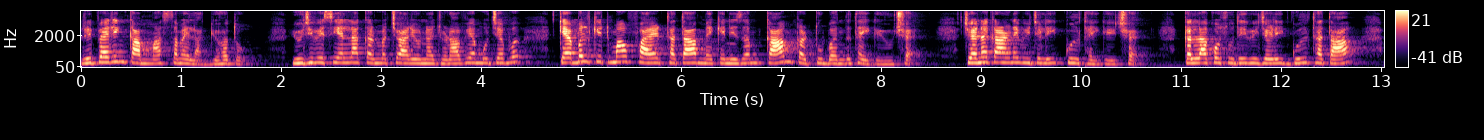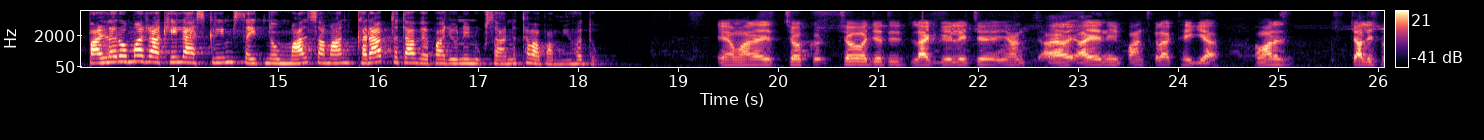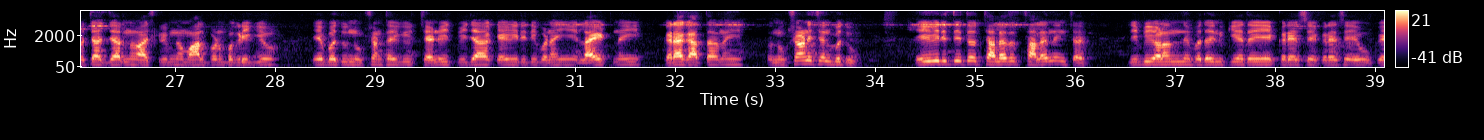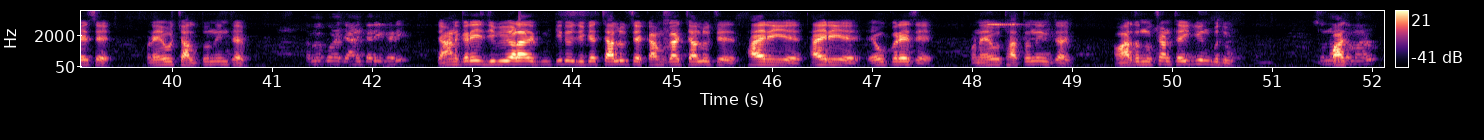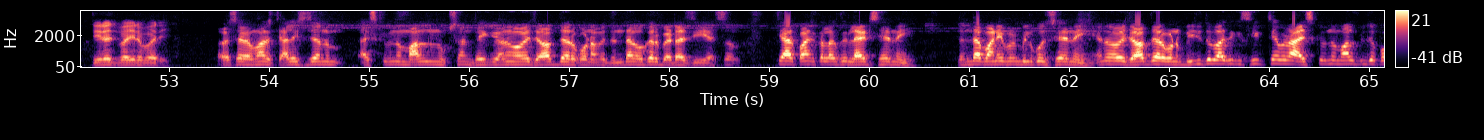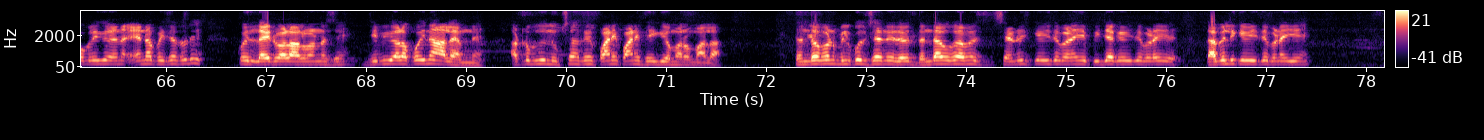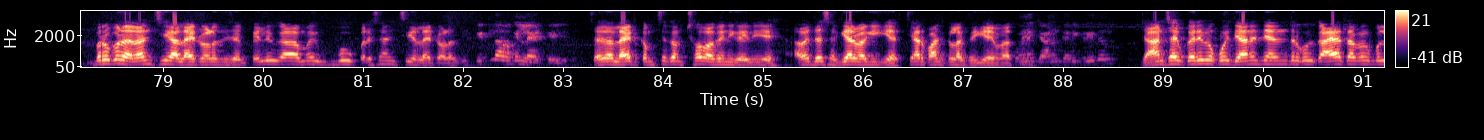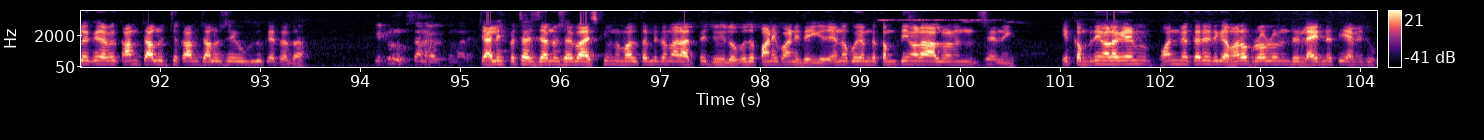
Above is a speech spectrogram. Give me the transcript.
રિપેરિંગ કામમાં સમય લાગ્યો હતો. યુજીવીસીએલના કર્મચારીઓના જણાવ્યા મુજબ, કેબલ કિટમાં ફાયર થતાં મેકેનિઝમ કામ કરતું બંધ થઈ ગયું છે, જેના કારણે વીજળી ગુલ થઈ ગઈ છે. કલાકો સુધી વીજળી ગુલ થતાં પાર્લરોમાં રાખેલ આઈસ્ક્રીમ સહિતનો માલ સામાન ખરાબ થતાં વેપારીઓને નુકસાન થવા પામ્યું હતું. એ અમારે છ છ વાગ્યાથી લાઇટ ગયેલી છે, અહીંયા આ- આયા પાંચ કલાક થઈ ગયા. અમારે ચાલીસ પચાસ હજારનો આઈસ્ક્રીમનો માલ પણ બગડી ગયો. એ બધું નુકસાન થઈ ગયું. સેન્ડવિચ પીઝા કેવી રીતે બનાવીએ લાઇટ નહીં ગ્રાહક આવતા નહીં. તો નુકસાન છે ને બધું. એવી રીતે તો ચાલે તો ચાલે નહીં સાહેબ. સાહેબ બી વાળાને બધાને કહે તો એ કરે છે કરે છે એવું કહે છે પણ એવું ચાલતું નહીં સાહેબ. તમે કોને જાણ કરી? ખરી જાણ કરી જીબી વાળા કીધું છે કે ચાલુ છે કામકાજ ચાલુ છે થાય રહીએ થાય રહીએ એવું કરે છે. પણ એવું થતું નહીં સાહેબ. અમારે તો નુકસાન થઈ ગયું ને બધું. ધીરજભાઈ રબારી. હવે સાહેબ, અમારે ચાલીસ હજારનું આઈસ્ક્રીમનો માલનું નુકસાન થઈ ગયું. એનો હવે જવાબદાર કોણ? અમે ધંધા વગર બેઠા છીએ. ચાર પાંચ કલાકથી લાઇટ છે નહીં. ધંધા પાણી પણ બિલકુલ છે નહીં. એનો હવે જવાબદાર કોણ? બીજું તો બાકી શીખ છે, પણ આઈસ્ક્રીમનો માલ બીજો પકડી ગયો. એના પૈસા થોડી કોઈ લાઇટવાળા હાલવાના છે. જીબીવાળા કોઈ ના હાલે અમને આટલું બધું નુકસાન થયું, પાણી પાણી થઈ ગયું અમારો માલ ધંધો પણ બિલકુલ છે નહીં. ધંધા વગર અમે સેન્ડવિચ કેવી રીતે બનાવીએ, પીઝા કેવી રીતે બનાવીએ, દાબેલી કેવી રીતે બનાવીએ? બરોબર હેરાન છીએ આ લાઇટવાળાથી સાહેબ. પહેલી વાર અમે બહુ પરેશાન છીએ લાઇટવાળાથી કેટલા વાગે લાઇટ ગયેલી? સાહેબ લાઇટ કમસે કમ છ વાગ્યાની ગયેલી છે. હવે દસ અગિયાર વાગી ગયા ચાર પાંચ કલાક થઈ ગયા એ વાત વાતને જાણ જાન સાહેબ કરી કોઈ ધ્યાન જ અંદર કોઈ આયા હતા બોલે કે હવે કામ ચાલુ જ છે કામ ચાલુ છે એવું બધું કહેતા હતા. કેટલું નુકસાન આવ્યું તમારે? ચાલીસ પચાસ હજારનું સાહેબ આઈસ્ક્રીમનો માલ તમે તમારા હાથે જોઈ લો બધો પાણી પાણી થઈ ગયો એનો કોઈ અમને કંપનીવાળા હાલવાના છે નહીં. એ કંપનીવાળા કે ફોન મેં કર્યો હતો કે અમારો પ્રોબ્લેમ નથી લાઇટ નથી અમે શું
